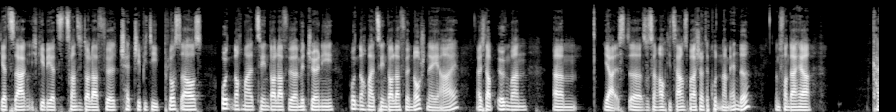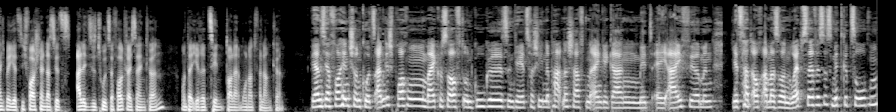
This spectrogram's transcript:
jetzt sagen, ich gebe jetzt 20 Dollar für ChatGPT Plus aus und nochmal 10 Dollar für Midjourney und nochmal 10 Dollar für Notion AI. Also ich glaube, irgendwann ähm, ja, ist äh, sozusagen auch die Zahlungsbereitschaft der Kunden am Ende. Und von daher kann ich mir jetzt nicht vorstellen, dass jetzt alle diese Tools erfolgreich sein können und da ihre 10 Dollar im Monat verlangen können. Wir haben es ja vorhin schon kurz angesprochen. Microsoft und Google sind ja jetzt verschiedene Partnerschaften eingegangen mit AI-Firmen. Jetzt hat auch Amazon Web Services mitgezogen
